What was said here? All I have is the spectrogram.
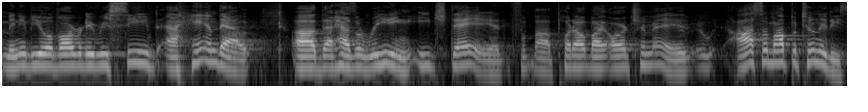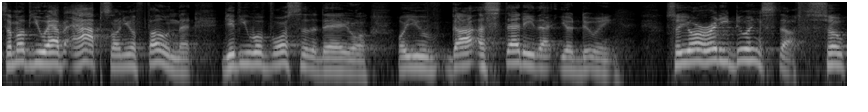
many of you have already received a handout uh, that has a reading each day, uh, put out by Archimay awesome opportunity. Some of you have apps on your phone that give you a verse of the day, or, or you've got a study that you're doing. So you're already doing stuff. So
